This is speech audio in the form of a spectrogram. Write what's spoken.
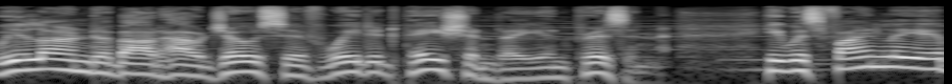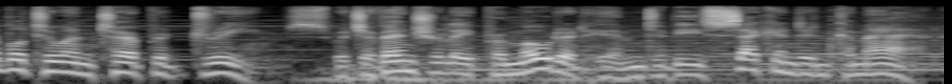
we learned about how Joseph waited patiently in prison. He was finally able to interpret dreams, which eventually promoted him to be second in command.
